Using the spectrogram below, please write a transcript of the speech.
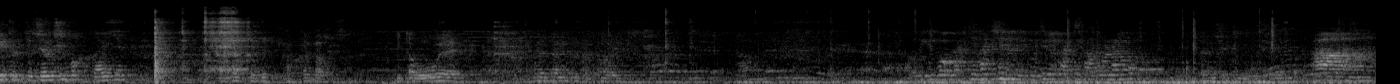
얘들도 정신 먹고 가야지. 이따 저기 갔다가 이따 오후에 현장에서 이거 같이 하시는 데 그 집에 같이 가보려고? 아.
